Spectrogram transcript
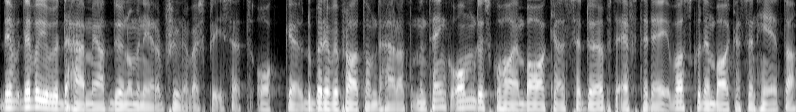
det, det var ju det här med att du är nominerad för Universpriset och eh, då började vi prata om det här att men tänk om du skulle ha en bakelse döpt efter dig, vad skulle den bakelsen heta?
